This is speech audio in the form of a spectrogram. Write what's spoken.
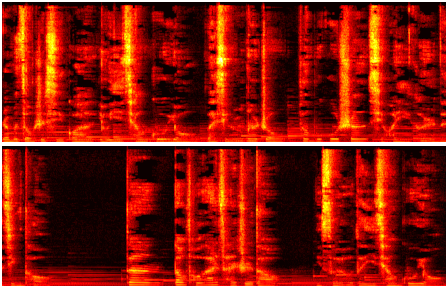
人们总是习惯用一腔孤勇来形容那种奋不顾身喜欢一个人的镜头，但到头来才知道，你所有的一腔孤勇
